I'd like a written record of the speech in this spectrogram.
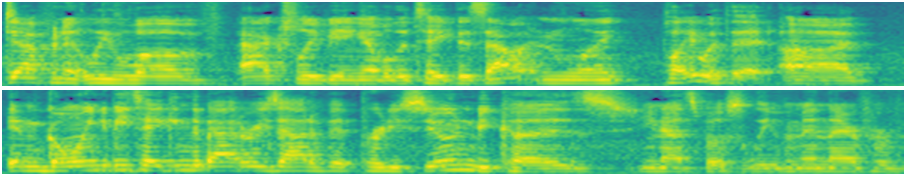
definitely love actually being able to take this out and like play with it. Uh, I'm going to be taking the batteries out of it pretty soon because you're not supposed to leave them in there for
